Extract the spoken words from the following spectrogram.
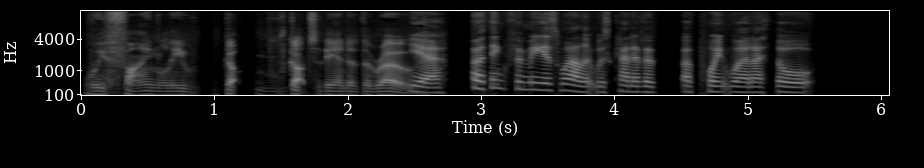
we finally got got to the end of the road. yeah. I think for me as well, it was kind of a, a point when I thought,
